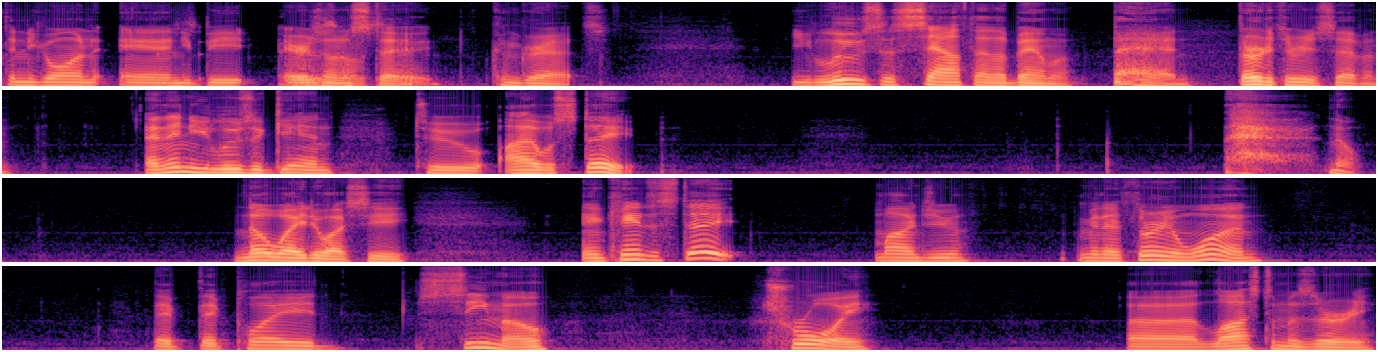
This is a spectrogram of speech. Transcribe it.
then you go on and you beat Arizona, Arizona State. State. Congrats. You lose to South Alabama, bad, thirty-three to seven, and then you lose again to Iowa State. no, no way do I see. In Kansas State, mind you, I mean they're three and one. They they played SEMO, Troy, uh, lost to Missouri,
